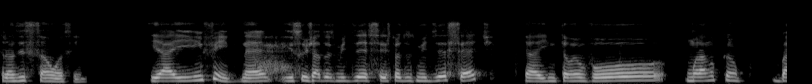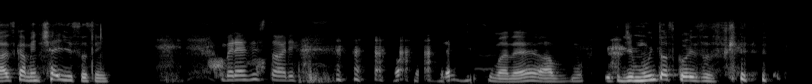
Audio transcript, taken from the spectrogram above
transição, assim. E aí, enfim, né? Isso já 2016 para 2017. E aí então eu vou morar no campo. Basicamente é isso, assim. Breve história. Brevíssima, né? De muitas coisas.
